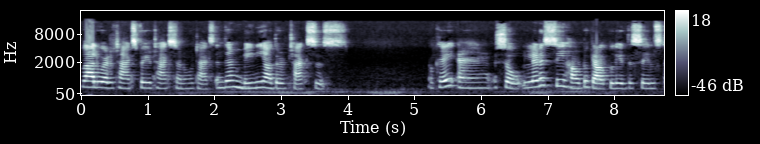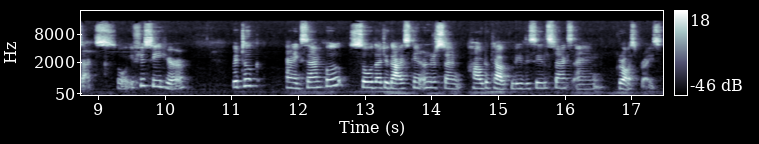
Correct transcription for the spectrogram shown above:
value added tax, fair tax, turnover tax, and there are many other taxes okay and so let us see how to calculate the sales tax. So if you see here we took an example so that you guys can understand how to calculate the sales tax and gross price.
